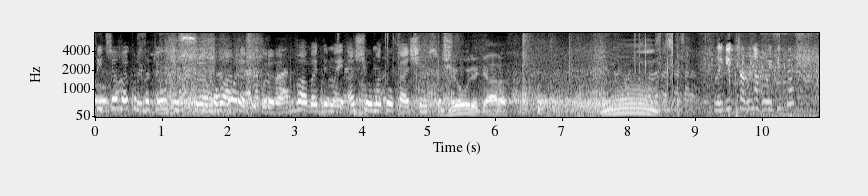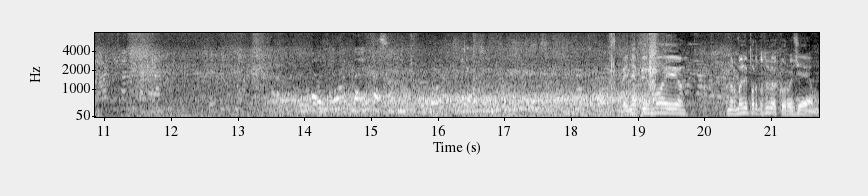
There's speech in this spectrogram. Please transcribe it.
Tai čia va, kur sakiau, iš konkorėžių, kur yra. Va, vadimai, aš jau matau, ką aš imsiu. Žiauriai geras. Mmm. Laikyk šarūnę, palaikysi? Tai ne pirmoji normali parduotuvė, kur užėjom.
